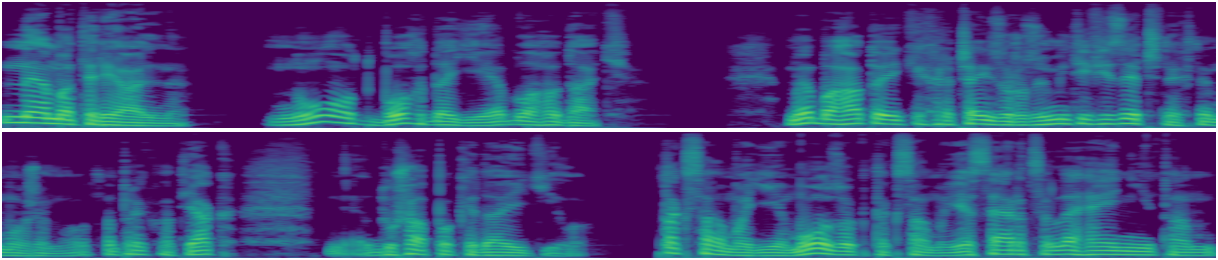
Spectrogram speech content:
нематеріальне. Ну, от Бог дає благодать. Ми багато яких речей зрозуміти фізичних не можемо. От, наприклад, як душа покидає тіло. Так само є мозок, так само є серце, легені, там,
